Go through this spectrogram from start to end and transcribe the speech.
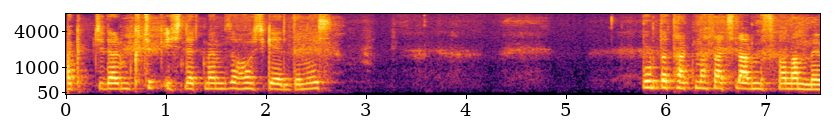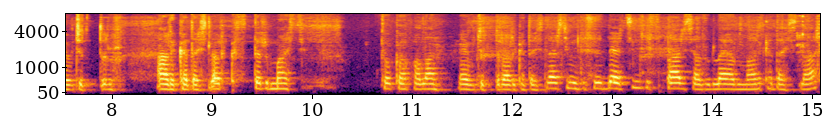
Takipçilerim küçük işletmemize hoş geldiniz. Burada takma saçlarımız falan mevcuttur arkadaşlar. Kıstırmaç, toka falan mevcuttur arkadaşlar. Şimdi sizler için bir sipariş hazırlayalım arkadaşlar.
